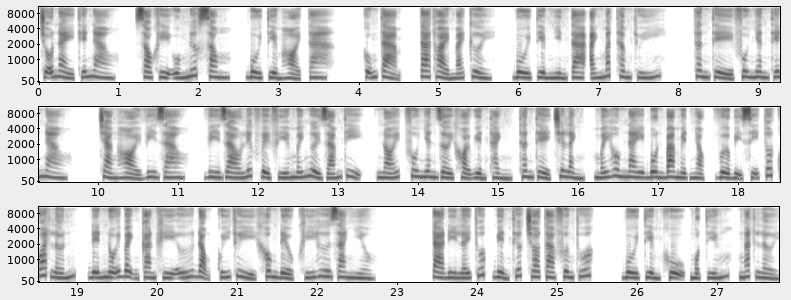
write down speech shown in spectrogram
Chỗ này thế nào? Sau khi uống nước xong, bùi tiềm hỏi ta. Cũng tạm, ta thoải mái cười. Bùi tiềm nhìn ta ánh mắt thâm thúy. Thân thể phu nhân thế nào? Chàng hỏi vi giao. Vi giao liếc về phía mấy người giám thị, nói phu nhân rời khỏi huyền thành, thân thể chưa lành, mấy hôm nay bôn ba mệt nhọc, vừa bị sĩ tốt quát lớn, đến nỗi bệnh can khí ứ động quý thủy không đều khí hư ra nhiều. Ta đi lấy thuốc biển thước cho ta phương thuốc, bùi tiềm khụ một tiếng, ngắt lời.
